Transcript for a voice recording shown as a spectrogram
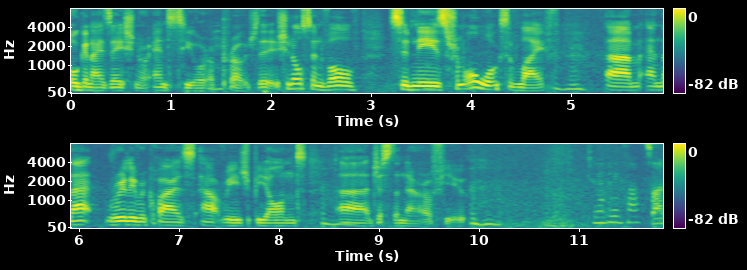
organization or entity or approach. It should also involve Sudanese from all walks of life, um, and that really requires outreach beyond uh, just the narrow few. Do you have any thoughts on,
